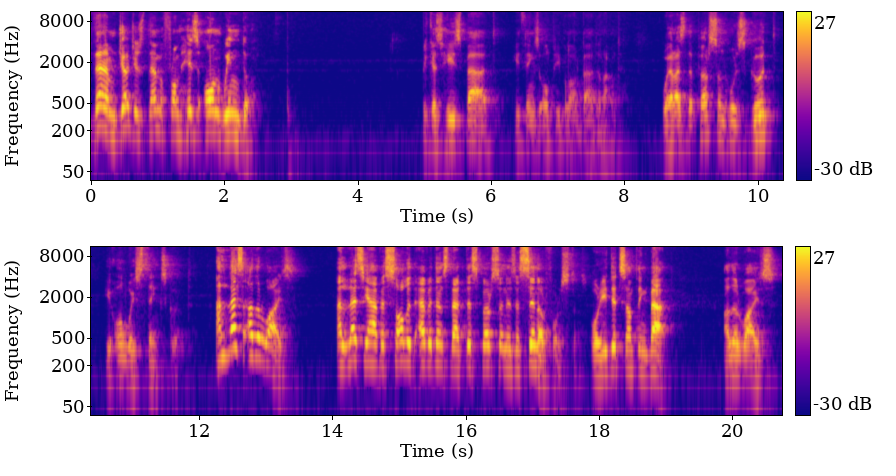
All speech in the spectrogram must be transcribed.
them, judges them from his own window. Because he's bad, he thinks all people are bad around him. Whereas the person who's good, he always thinks good. Unless otherwise, unless you have a solid evidence that this person is a sinner, for instance, or he did something bad. Otherwise,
